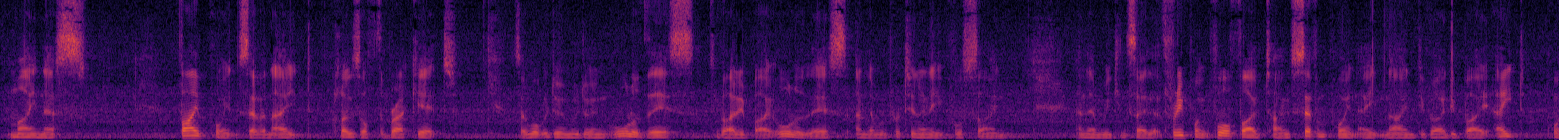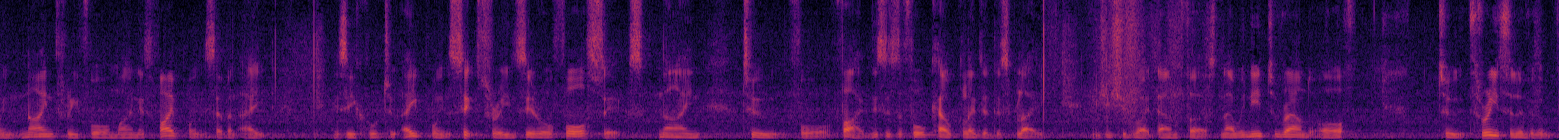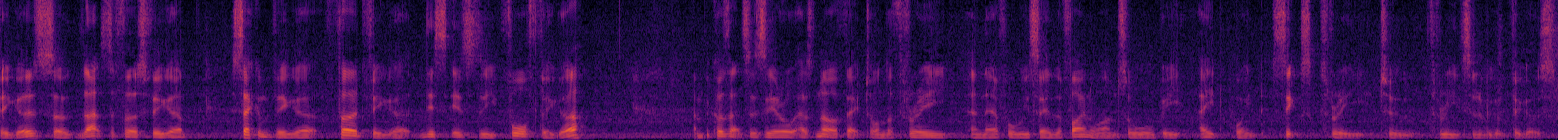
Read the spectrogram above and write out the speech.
minus 5.78 close off the bracket. So what we're doing we're doing all of this divided by all of this and then we put in an equal sign and then we can say that 3.45 times 7.89 divided by 8.934 minus 5.78 is equal to 8.630469245. This is the full calculator display, which you should write down first. Now we need to round off to three significant figures. So that's the first figure, second figure, third figure. This is the fourth figure. And because that's a zero, it has no effect on the three, and therefore we say the final answer will be 8.632 three significant figures.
